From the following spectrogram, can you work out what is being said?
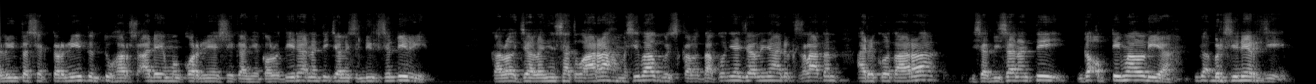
lintas sektor ini tentu harus ada yang mengkoordinasikannya. Kalau tidak nanti jalan sendiri-sendiri. Kalau jalannya satu arah masih bagus. Kalau takutnya jalannya ada ke selatan, ada ke utara, bisa-bisa nanti nggak optimal dia, nggak bersinergi.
